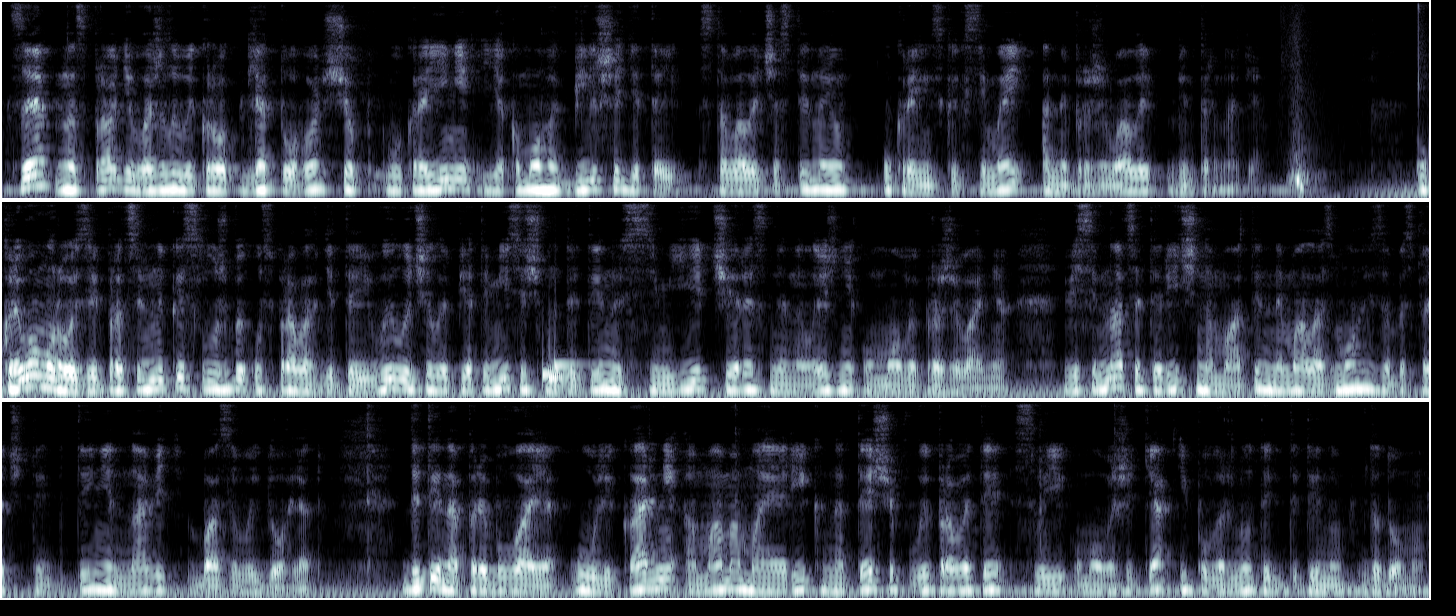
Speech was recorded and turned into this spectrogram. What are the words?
Це насправді важливий крок для того, щоб в Україні якомога більше дітей ставали частиною українських сімей, а не проживали в інтернаті. У Кривому Розі працівники служби у справах дітей вилучили п'ятимісячну дитину з сім'ї через неналежні умови проживання. 18-річна мати не мала змоги забезпечити дитині навіть базовий догляд. Дитина перебуває у лікарні, а мама має рік на те, щоб виправити свої умови життя і повернути дитину додому.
